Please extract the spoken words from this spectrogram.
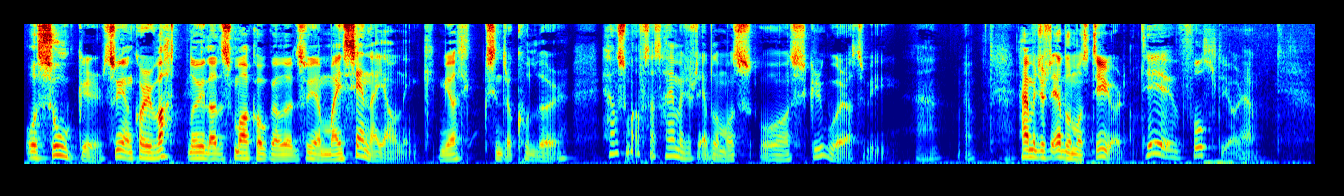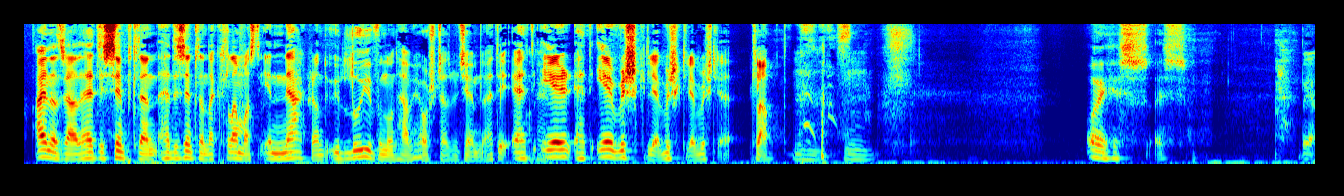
Och socker, så jag kör vatten och lade smakkoka och så jag majsena jauning. Mjölk, sindra kullor. Här som oftast hemma gjort eblamos och skruvar att vi. Ja. Ja. Hemma gjort eblamos till gör. Det är fullt gör. Ja. Einar drad, det er simpelthen, det er simpelthen det klammast i nækrand i luven hun har hørst at vi kjem. Det er er hetta er virkelig, virkelig, virkelig klamt. Mm. Oj, yes, yes. Ja.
